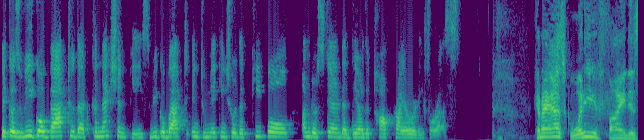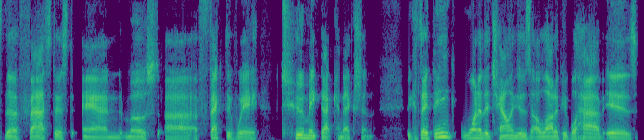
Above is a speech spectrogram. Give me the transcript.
because we go back to that connection piece we go back to, into making sure that people understand that they are the top priority for us can i ask what do you find is the fastest and most uh, effective way to make that connection because i think one of the challenges a lot of people have is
